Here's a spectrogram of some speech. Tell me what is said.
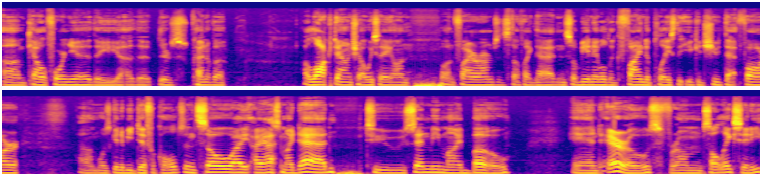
Um, california the, uh, the there's kind of a a lockdown, shall we say, on on firearms and stuff like that. And so being able to find a place that you could shoot that far um, was going to be difficult. And so I, I asked my dad to send me my bow and arrows from Salt Lake City,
